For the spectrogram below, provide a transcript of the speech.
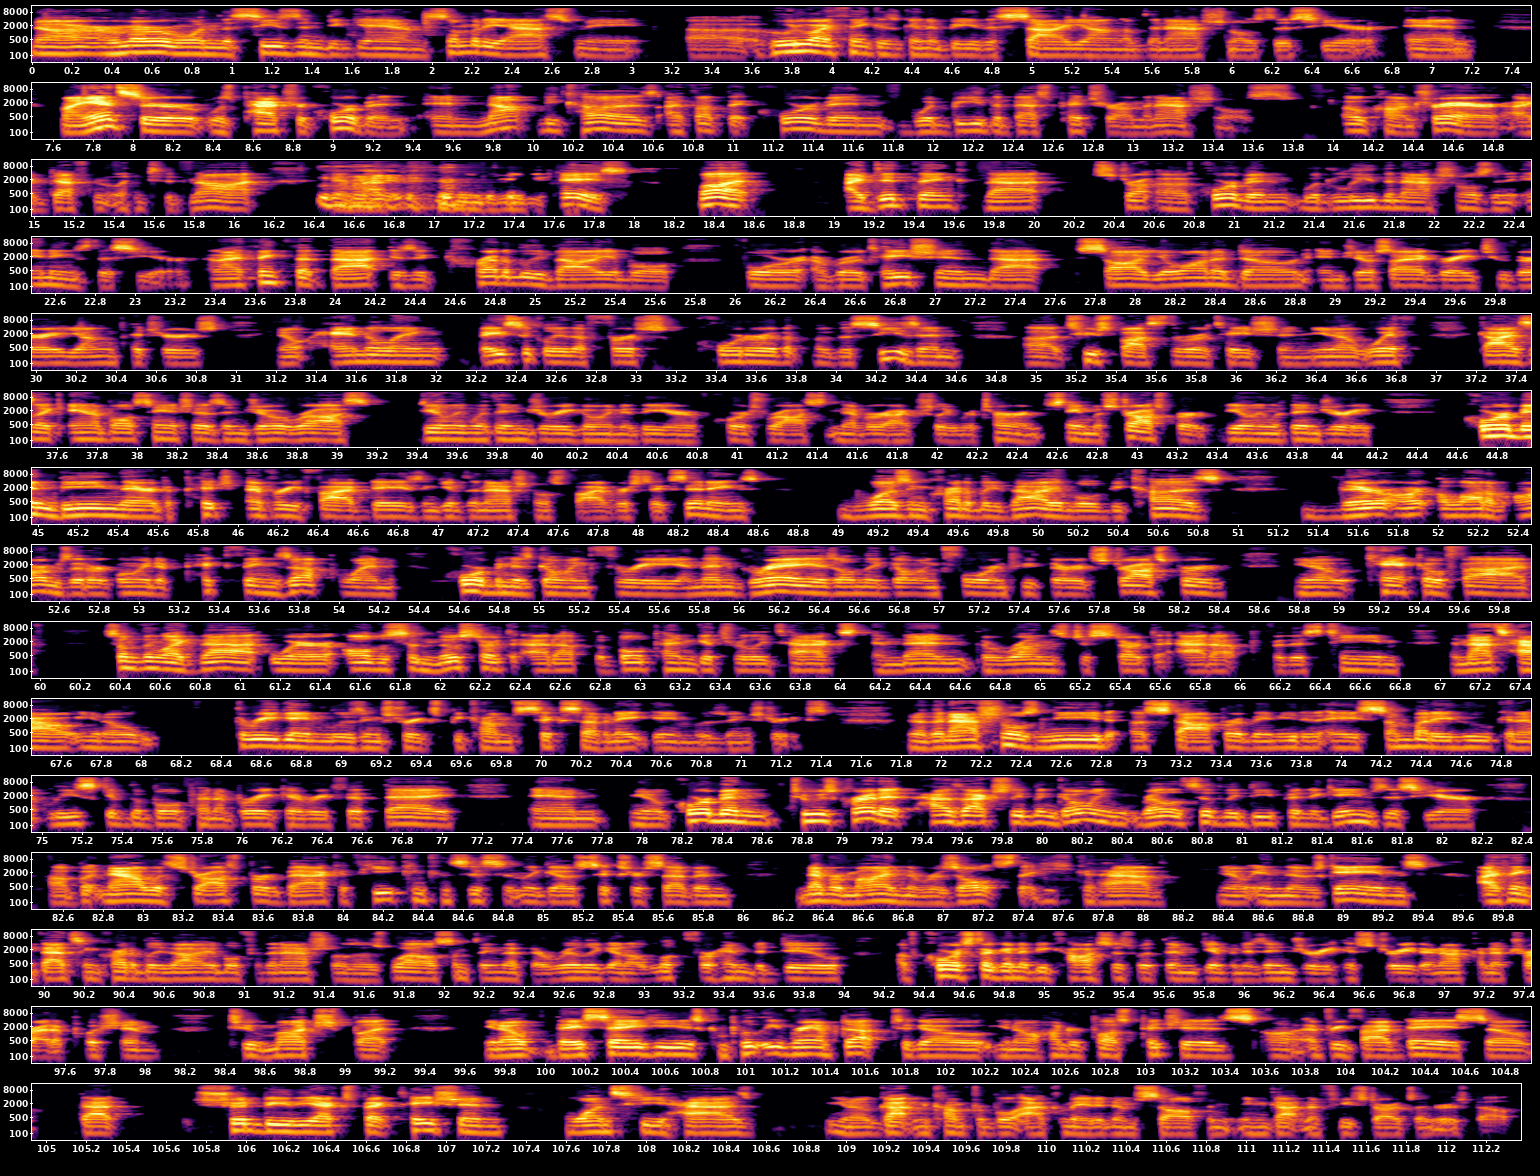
No, I remember when the season began, somebody asked me, uh, who do I think is going to be the Cy Young of the Nationals this year? And my answer was Patrick Corbin, and not because I thought that Corbin would be the best pitcher on the Nationals. Au contraire, I definitely did not, and right. that to be the case. But I did think that uh, Corbin would lead the Nationals in innings this year. And I think that that is incredibly valuable for a rotation that saw Joan Adon and Josiah Gray, two very young pitchers, you know, handling basically the first quarter of the, of the season, uh, two spots of the rotation, you know, with guys like Anibal Sanchez and Joe Ross dealing with injury going to the year. Of course, Ross never actually returned. Same with Strasburg dealing with injury. Corbin being there to pitch every five days and give the Nationals five or six innings was incredibly valuable because there aren't a lot of arms that are going to pick things up when Corbin is going three and then Gray is only going four and two thirds. Strasburg, you know, can't go five. Something like that, where all of a sudden those start to add up, the bullpen gets really taxed, and then the runs just start to add up for this team. And that's how, you know, three game losing streaks become six, seven, eight game losing streaks. You know, the Nationals need a stopper. They need an ace, somebody who can at least give the bullpen a break every fifth day. And, you know, Corbin, to his credit, has actually been going relatively deep into games this year. Uh, but now with Strasburg back, if he can consistently go six or seven, never mind the results that he could have, you know, in those games, I think that's incredibly valuable for the Nationals as well. Something that they're really going to look for him to do. Of course, they're going to be cautious with him given his injury history. They're not going to try to push him too much, but you know they say he is completely ramped up to go you know 100 plus pitches uh, every five days. So that should be the expectation once he has you know gotten comfortable, acclimated himself, and, and gotten a few starts under his belt.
